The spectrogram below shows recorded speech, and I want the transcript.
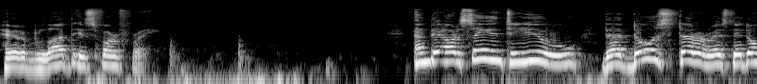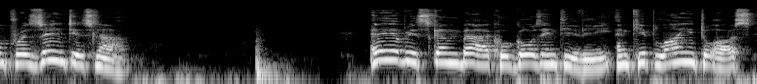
Her blood is for free. And they are saying to you that those terrorists, they don't present Islam. Every scumbag who goes in TV and keep lying to us,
